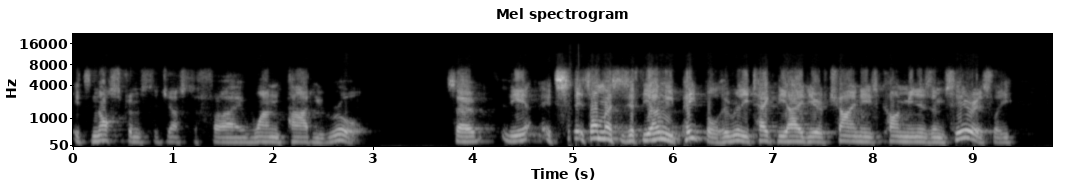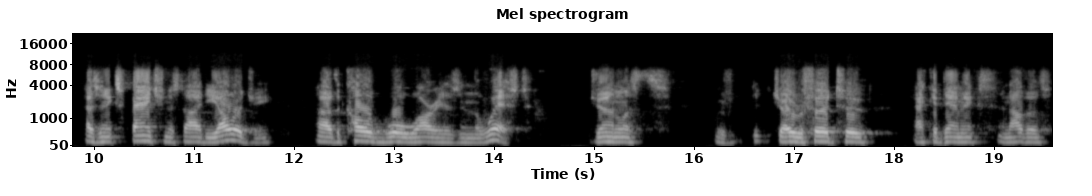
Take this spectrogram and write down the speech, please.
it's nostrums to justify one party rule. So the, it's, it's almost as if the only people who really take the idea of Chinese communism seriously as an expansionist ideology are the Cold War warriors in the West, journalists, Joe referred to, academics and others,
